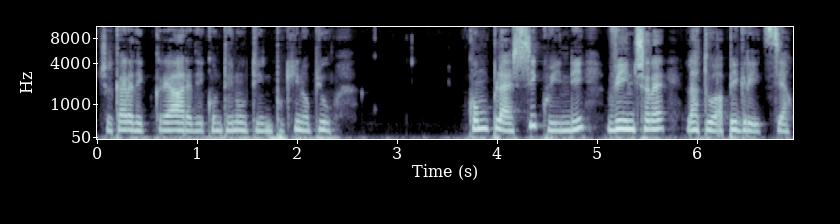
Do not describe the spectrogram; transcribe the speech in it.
cercare di creare dei contenuti un pochino più complessi, quindi vincere la tua pigrizia.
